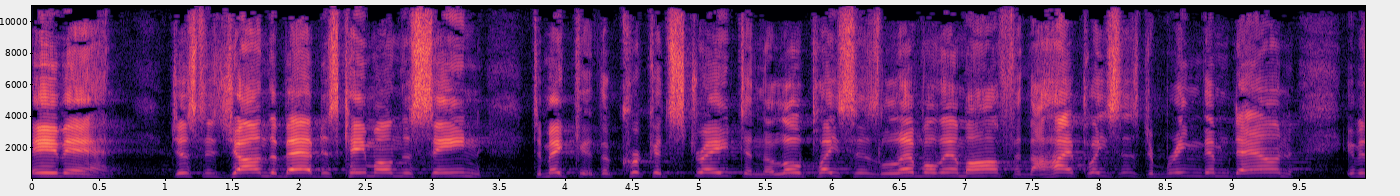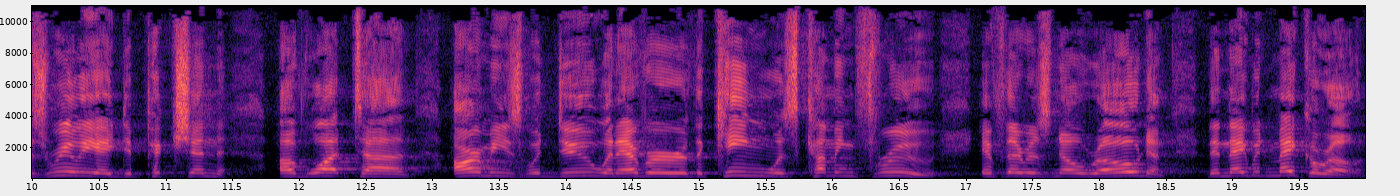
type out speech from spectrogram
Amen. Just as John the Baptist came on the scene to make the crooked straight and the low places level them off and the high places to bring them down, it was really a depiction of what uh, armies would do whenever the king was coming through if there was no road, then they would make a road.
